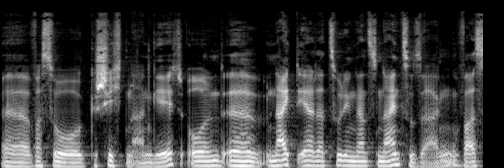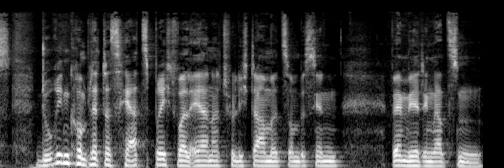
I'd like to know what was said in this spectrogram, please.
äh, was so Geschichten angeht und äh, neigt eher dazu, dem Ganzen Nein zu sagen, was Durin komplett das Herz bricht, weil er natürlich damit so ein bisschen, wenn wir den ganzen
